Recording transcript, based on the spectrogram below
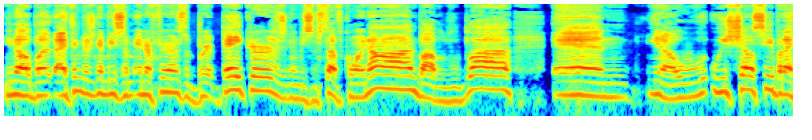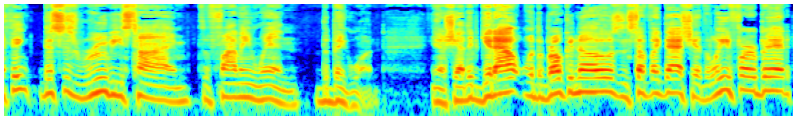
you know, but I think there's going to be some interference with Britt Baker. There's going to be some stuff going on, blah, blah, blah, blah. And, you know, we shall see. But I think this is Ruby's time to finally win the big one. You know, she had to get out with the broken nose and stuff like that. She had to leave for a bit.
